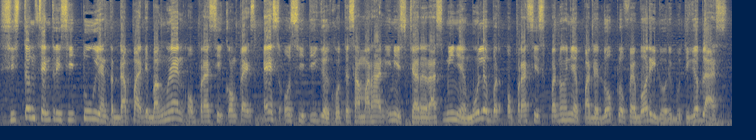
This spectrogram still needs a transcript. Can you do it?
Sistem sentri situ yang terdapat di bangunan operasi kompleks SOC3 Kota Samarahan ini secara rasminya mula beroperasi sepenuhnya pada 20 Februari 2013.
